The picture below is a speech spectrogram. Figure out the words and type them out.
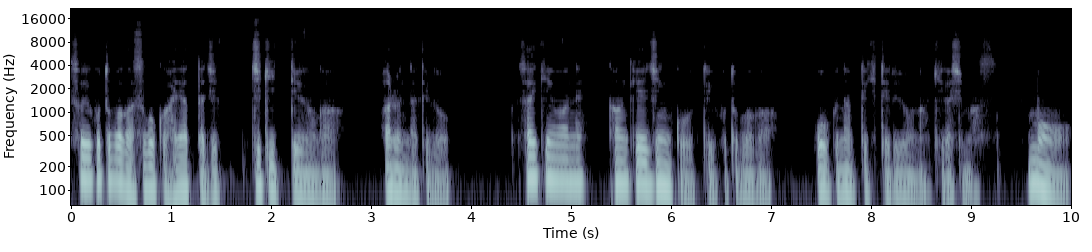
そういう言葉がすごく流行った時期っていうのがあるんだけど最近はね関係人口っていう言葉が多くなってきてるような気がします。も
